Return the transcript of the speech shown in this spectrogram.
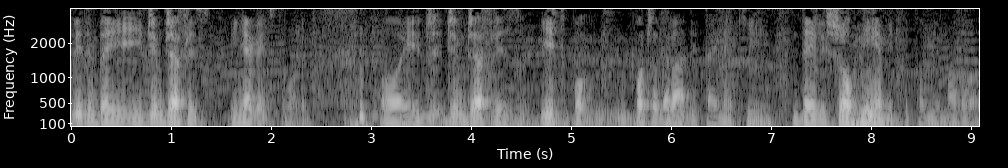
vidim da i, i Jim Jeffries, i njega isto volim. Ovaj, i Jim Jeffries je isto po, počeo da radi taj neki daily show, Mhm. nije mi to, to mi je malo...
